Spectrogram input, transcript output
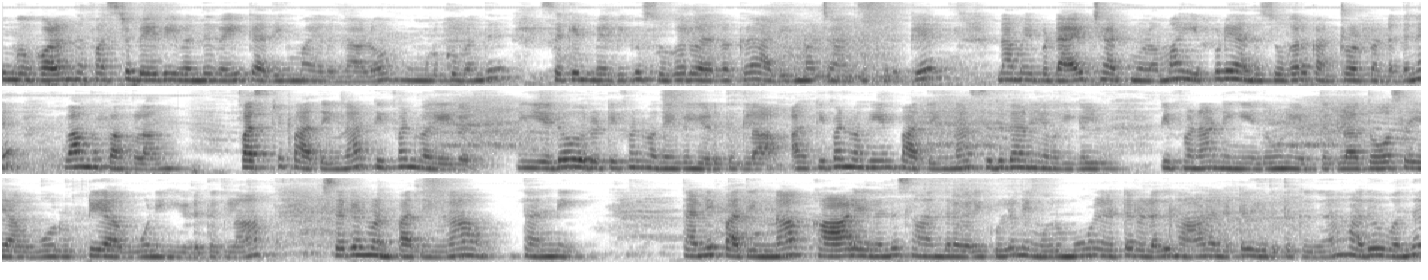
உங்கள் குழந்த ஃபஸ்ட்டு பேபி வந்து வெயிட் அதிகமாக இருந்தாலும் உங்களுக்கு வந்து செகண்ட் பேபிக்கு சுகர் வர்றதுக்கு அதிகமாக சான்சஸ் இருக்குது நம்ம இப்போ டயட் சார்ட் மூலமாக எப்படி அந்த சுகரை கண்ட்ரோல் பண்ணுறதுன்னு வாங்க பார்க்கலாம். ஃபஸ்ட்டு பார்த்தீங்கன்னா டிஃபன் வகைகள். நீங்கள் ஏதோ ஒரு டிஃபன் வகைகள் எடுத்துக்கலாம். அது டிஃபன் வகைன்னு பார்த்தீங்கன்னா சிறுதானிய வகைகள் டிஃபனாக நீங்கள் ஏதோ ஒன்று எடுத்துக்கலாம். தோசையாகவோ ரொட்டியாகவோ நீங்கள் எடுத்துக்கலாம். செகண்ட் ஒன் பார்த்தீங்கன்னா தண்ணி. தண்ணி பார்த்தீங்கன்னா காலையிலேருந்து சாயந்தரம் வரைக்குள்ளே நீங்கள் ஒரு மூணு லிட்டர் அல்லது நாலு லிட்டர் எடுத்துக்குங்க. அதுவும் வந்து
